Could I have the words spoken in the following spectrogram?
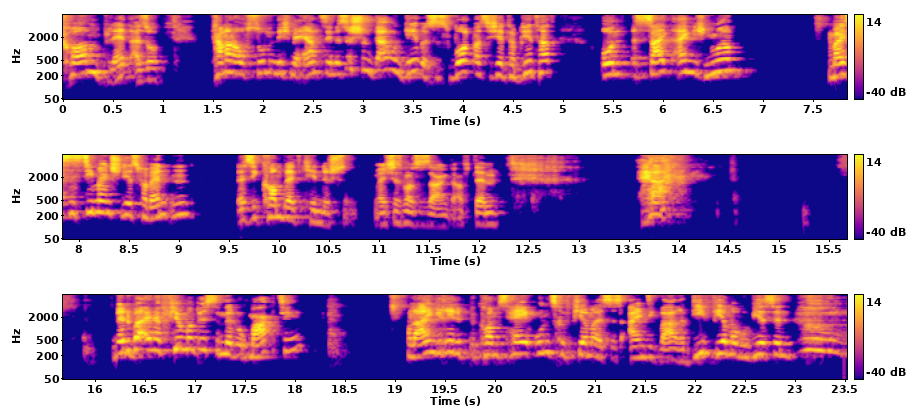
Komplett, also kann man auch somit nicht mehr ernst nehmen. Es ist schon gang und gäbe. Es ist ein Wort, was sich etabliert hat. Und es zeigt eigentlich nur, meistens die Menschen, die es verwenden, dass sie komplett kindisch sind, wenn ich das mal so sagen darf. Denn, ja, wenn du bei einer Firma bist im Network Marketing und eingeredet bekommst, hey, unsere Firma ist das einzig wahre, die Firma, wo wir sind, oh,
